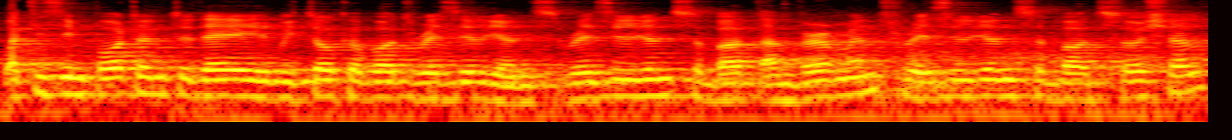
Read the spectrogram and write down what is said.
what is important today, we talk about resilience. Resilience about environment, resilience about social.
